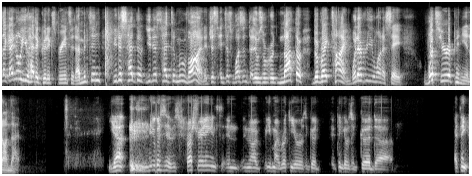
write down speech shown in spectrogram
like I know you had a good experience at Edmonton. You just had to you just had to move on. It just it just wasn't it was a, not the the right time. Whatever you want to say. What's your opinion on that? Yeah, it was it was frustrating, and, and you know, even my rookie year was a good. I think it was a good. Uh, I think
